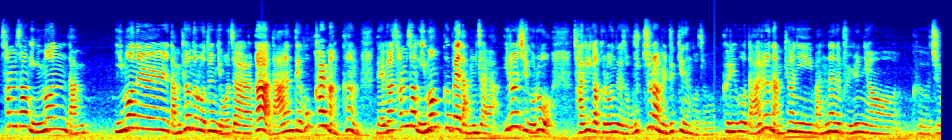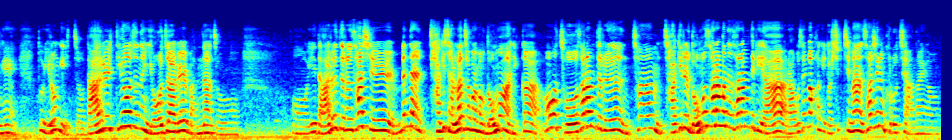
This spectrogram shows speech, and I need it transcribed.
삼성 임원 남 임원을 남편으로 둔 여자가 나한테 혹할 만큼 내가 삼성 임원급의 남자야. 이런 식으로 자기가 그런 데서 우쭐함을 느끼는 거죠. 그리고 나를 남편이 만나는 불륜녀 그 중에 또 이런 게 있죠. 나를 띄워주는 여자를 만나죠. 어, 이 나르들은 사실 맨날 자기 잘난 척을 막 너무 하니까, 어, 저 사람들은 참 자기를 너무 사랑하는 사람들이야 라고 생각하기가 쉽지만 사실은 그렇지 않아요.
